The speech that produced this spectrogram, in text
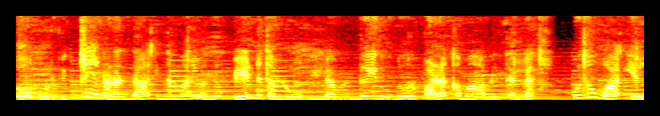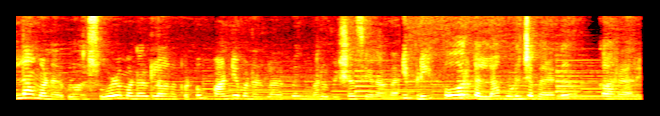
ஸோ ஒரு விக்டரியா நடந்தால் இந்த மாதிரி வந்து வேண்டுதலோ இல்லை வந்து இது வந்து ஒரு பழக்கமா அப்படின்னு தெரியல. பொதுவாக எல்லா மன்னர்களும் சோழ மன்னர்களாக இருக்கட்டும் பாண்டிய மன்னர்களாக இருக்கட்டும் இந்த மாதிரி ஒரு விஷயம் செய்கிறாங்க இப்படி போர்கள்லாம் முடிஞ்ச பிறகு உட்கார்றாரு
